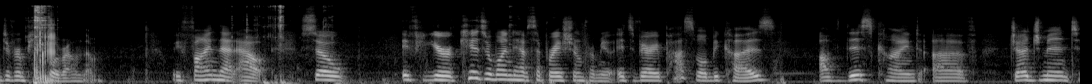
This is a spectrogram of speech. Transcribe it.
different people around them. We find that out. So if your kids are wanting to have separation from you, it's very possible because of this kind of judgment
